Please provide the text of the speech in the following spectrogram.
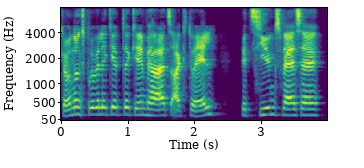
gründungsprivilegierte GmbH jetzt aktuell beziehungsweise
